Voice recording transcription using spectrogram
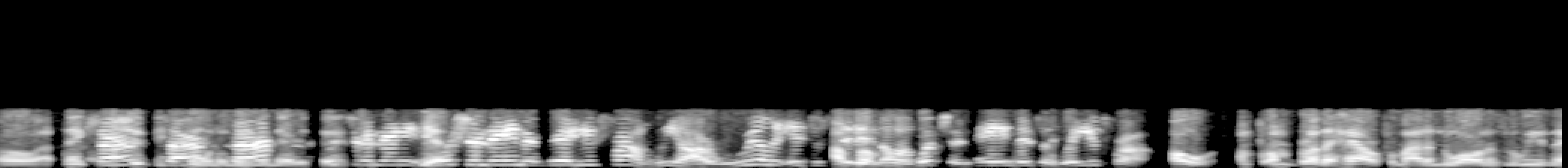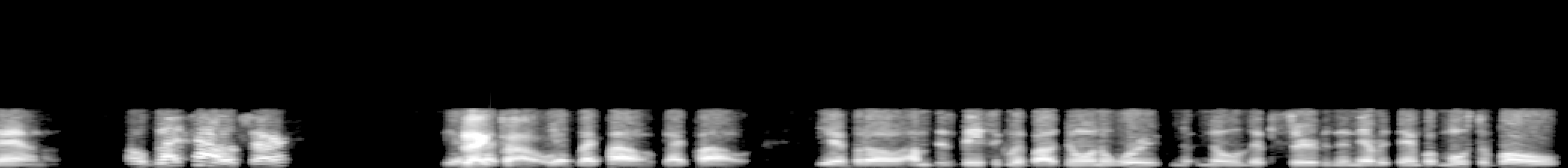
Uh, I think Sir, he should be sir, tuning sir, in and everything. What's your name? Yeah. What's your name and where you from? We are really interested I'm in knowing what your name is and where you from. Oh, I'm, I'm brother Harold from out of New Orleans, Louisiana. Oh, Black Power, sir. Yeah, Black Power. Yeah, Black Power, Black Power. Yeah, but uh, I'm just basically about doing the work, n- no lip service and everything. But most of all,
